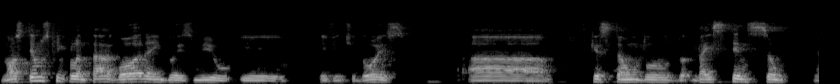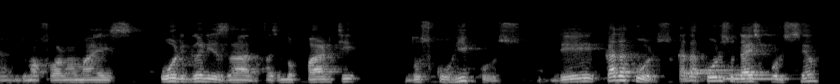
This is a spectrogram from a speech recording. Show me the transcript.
Nós temos que implantar agora, em 2022, a questão do, da extensão né, de uma forma mais organizado, fazendo parte dos currículos de cada curso. Cada curso, 10%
